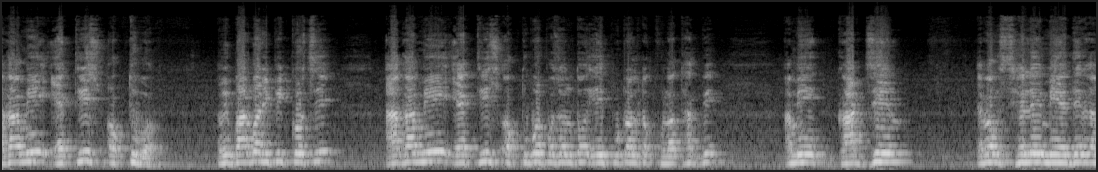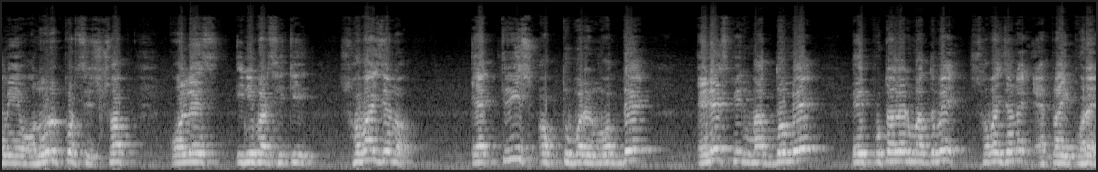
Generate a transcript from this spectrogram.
আগামী একত্রিশ অক্টোবর, আমি বারবার রিপিট করছি, আগামী একত্রিশ অক্টোবর পর্যন্ত এই পোর্টালটা খোলা থাকবে। আমি গার্জেন এবং ছেলে মেয়েদের আমি অনুরোধ করছি, সব কলেজ ইউনিভার্সিটি সবাই যেন একত্রিশ অক্টোবরের মধ্যে এনএসপির মাধ্যমে এই পোর্টালের মাধ্যমে সবাই যেন অ্যাপ্লাই করে।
